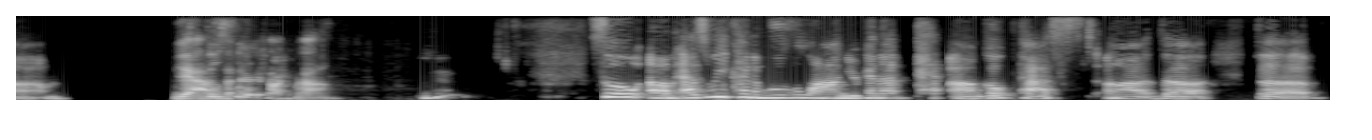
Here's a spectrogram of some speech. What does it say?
um, yeah, those you're talking about. Mm-hmm. So um, as we kind of move along, you're gonna um, go past uh, the the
